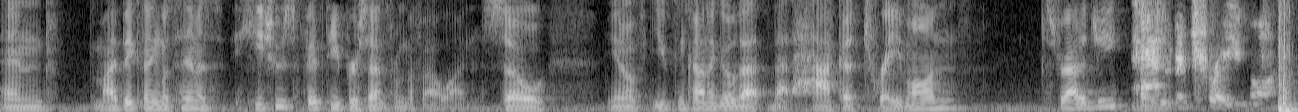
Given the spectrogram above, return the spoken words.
And my big thing with him is he shoots fifty percent from the foul line. So, you know, if you can kind of go that that hack a Trevion strategy, a Trevion.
